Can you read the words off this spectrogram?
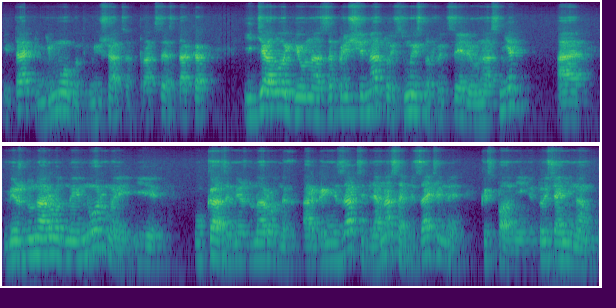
этапе не могут вмешаться в процесс, так как идеология у нас запрещена, то есть смыслов и целей у нас нет, а международные нормы и указы международных организаций для нас обязательны к исполнению. То есть они нам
